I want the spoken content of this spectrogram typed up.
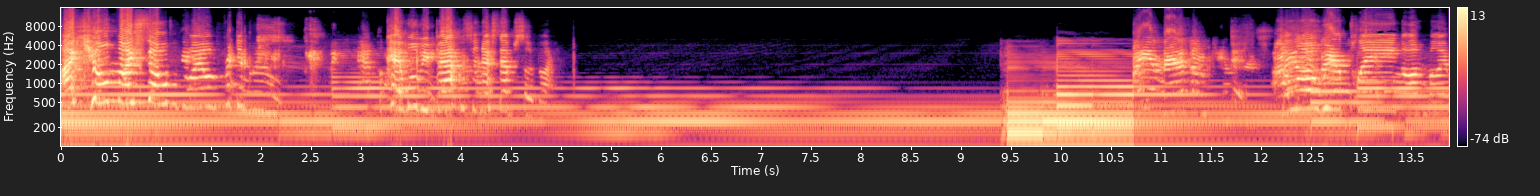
I killed myself with my own freaking move. Okay, we'll be back with the next episode. Bye. I am random kids. I am Hello, we are playing on my.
